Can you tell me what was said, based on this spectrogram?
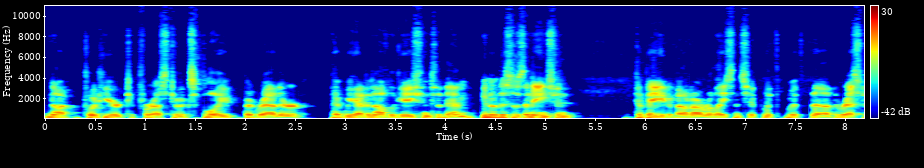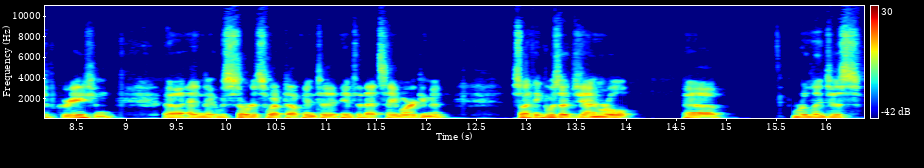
not put here to, for us to exploit, but rather that we had an obligation to them. You know, this is an ancient debate about our relationship with with uh, the rest of creation, uh, and it was sort of swept up into into that same argument. So I think it was a general uh, religious,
